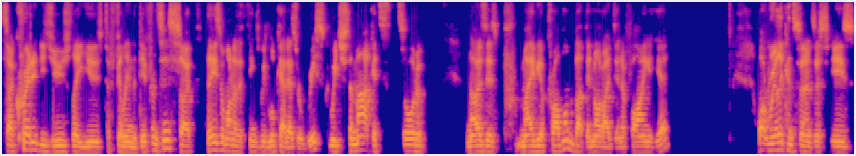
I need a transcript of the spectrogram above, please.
So credit is usually used to fill in the differences. So these are one of the things we look at as a risk, which the market sort of knows there's maybe a problem, but they're not identifying it yet. What really concerns us is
